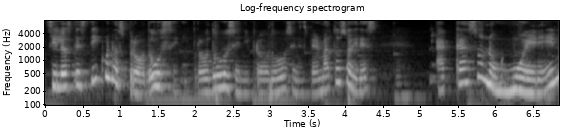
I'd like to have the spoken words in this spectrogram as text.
si los testículos producen y producen y producen espermatozoides, ¿acaso no mueren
